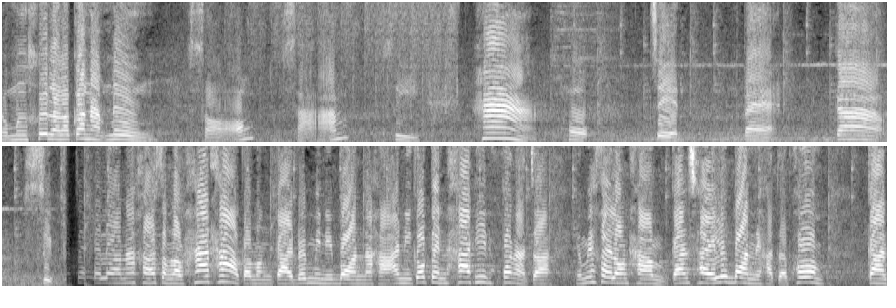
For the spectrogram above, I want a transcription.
ยกมือขึ้นแล้วแล้วก็นับหนึ่ง สองสามสี่ห้าหกเจ็ดแปดเก้าสิบจบไปแล้วนะคะสำหรับ 5 ท่าออกกำลังกายด้วยมินิบอลนะคะ อันนี้ก็เป็นท่าที่คนอาจจะยังไม่เคยลองทำการใช้ลูกบอลเนี่ยค่ะจะเพิ่มการ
